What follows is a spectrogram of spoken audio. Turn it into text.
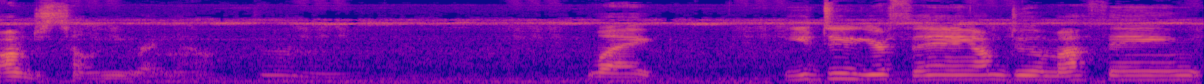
i'm just telling you right now hmm. Like, you do your thing, I'm doing my thing,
